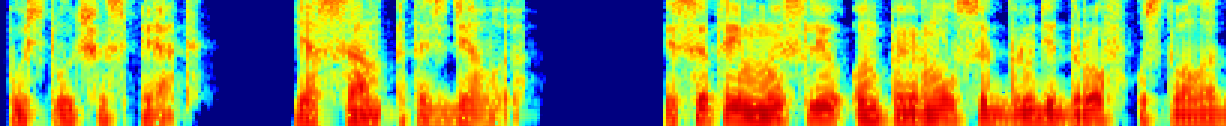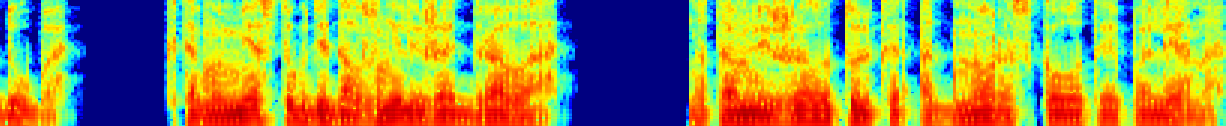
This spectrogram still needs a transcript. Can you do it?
пусть лучше спят. Я сам это сделаю». И с этой мыслью он повернулся к груди дров у ствола дуба, к тому месту, где должны лежать дрова. Но там лежало только одно расколотое полено.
